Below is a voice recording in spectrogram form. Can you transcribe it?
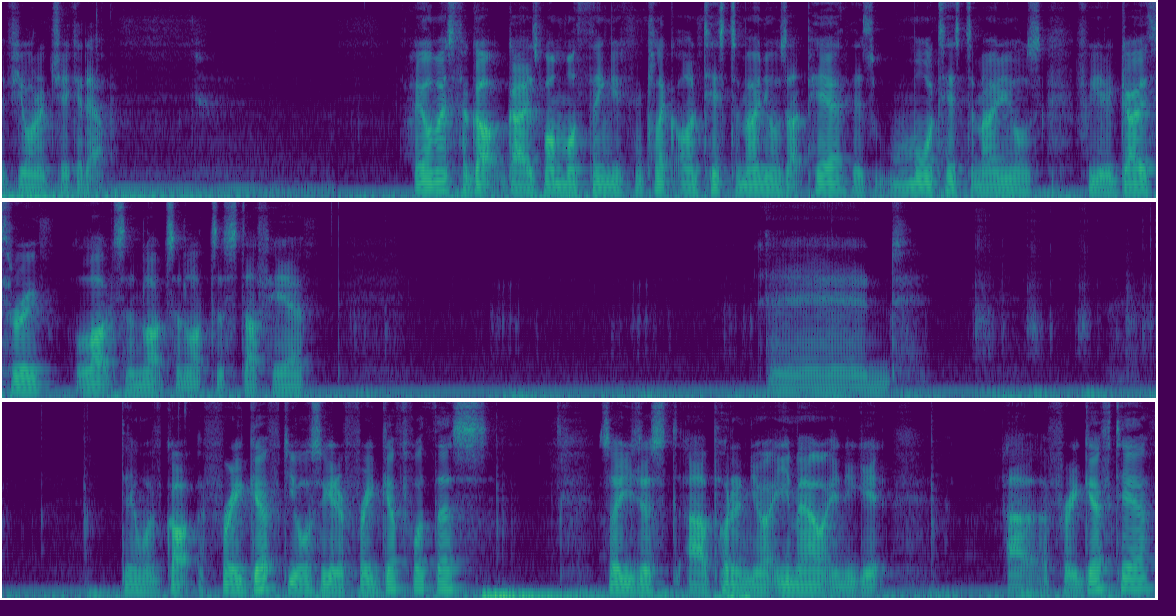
if you want to check it out. I almost forgot guys, one more thing, you can click on testimonials up here. There's more testimonials for you to go through. Lots and lots and lots of stuff here. And then we've got a free gift. You also get a free gift with this. So you just uh, put in your email and you get uh, a free gift here.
